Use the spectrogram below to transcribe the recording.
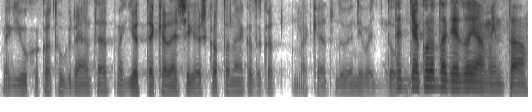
meg lyukakat ugráltett, meg jöttek ellenséges katonák, azokat meg kellett lőni, vagy dobni. Tehát gyakorlatilag ez olyan, mint a,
